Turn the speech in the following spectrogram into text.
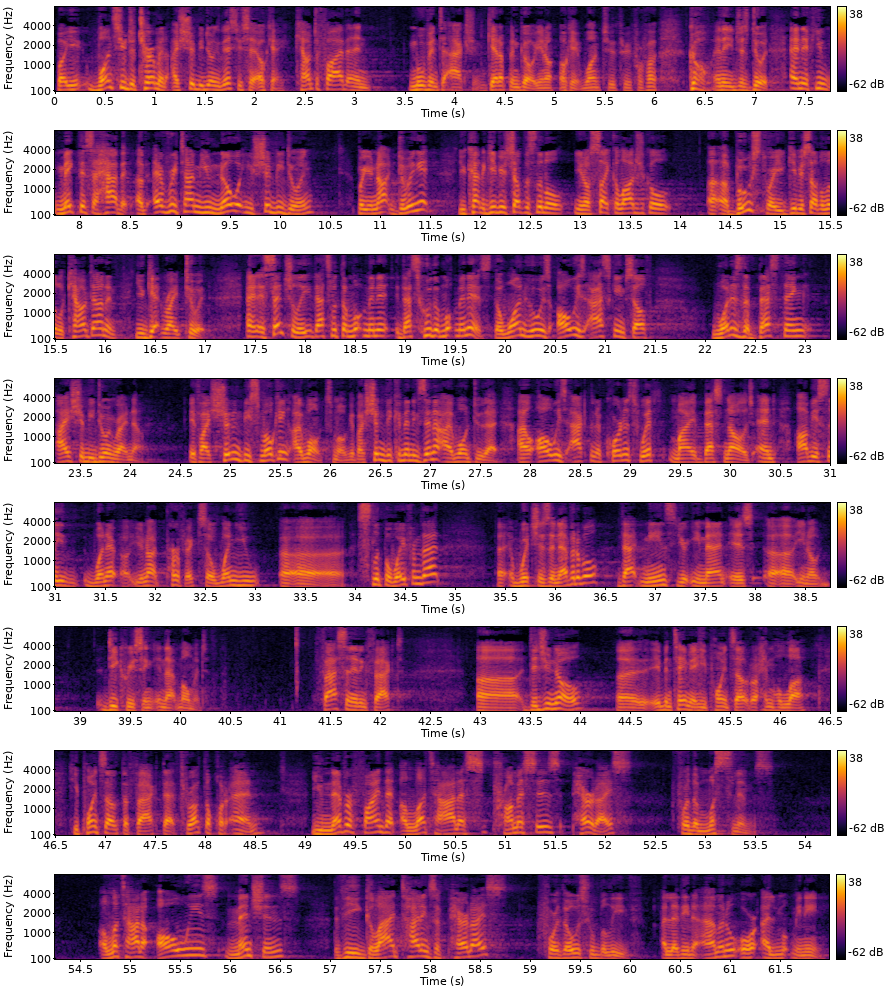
But you, once you determine I should be doing this, you say, okay, count to five and move into action. Get up and go, you know, okay, one, two, three, four, five, go. And then you just do it. And if you make this a habit of every time you know what you should be doing, but you're not doing it, you kind of give yourself this little, you know, psychological a boost where you give yourself a little countdown and you get right to it. And essentially, that's what the mu'min, that's who the mu'min is. The one who is always asking himself, what is the best thing I should be doing right now? If I shouldn't be smoking, I won't smoke. If I shouldn't be committing zina, I won't do that. I'll always act in accordance with my best knowledge. And obviously, you're not perfect, so when you uh, uh slip away from that, uh, which is inevitable, that means your iman is, uh, uh, you know, decreasing in that moment. Fascinating fact. Uh, did you know uh, Ibn Taymiyyah, he points out, rahimahullah, he points out the fact that throughout the Quran, you never find that Allah Ta'ala promises paradise for the Muslims. Allah Ta'ala always mentions the glad tidings of paradise for those who believe. Alladina amanu or al-mu'mineen.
